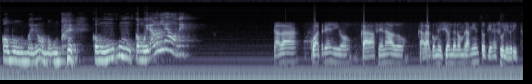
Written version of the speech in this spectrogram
como bueno como, como, un, como ir a los leones cada cuatrenio cada senado cada comisión de nombramiento tiene su librito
